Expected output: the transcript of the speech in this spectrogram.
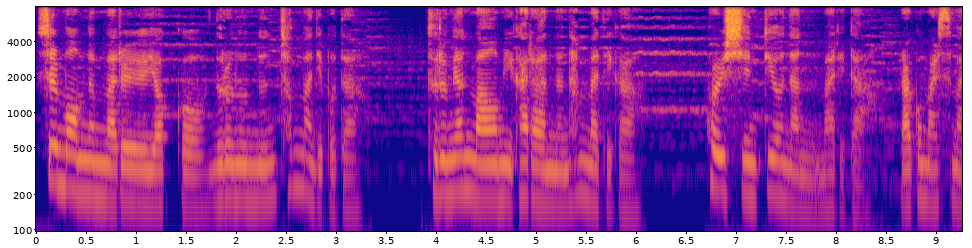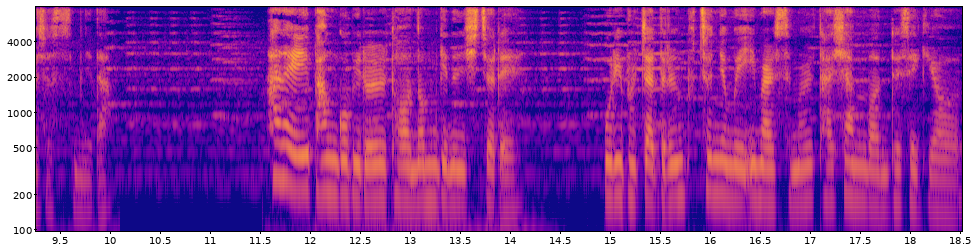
쓸모없는 말을 엮어 늘어놓는 천마디보다 들으면 마음이 가라앉는 한마디가 훨씬 뛰어난 말이다. 라고 말씀하셨습니다. 한 해의 방고비를 더 넘기는 시절에 우리 불자들은 부처님의 이 말씀을 다시 한번 되새겨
